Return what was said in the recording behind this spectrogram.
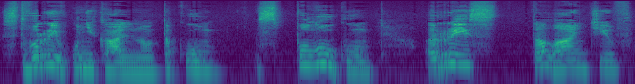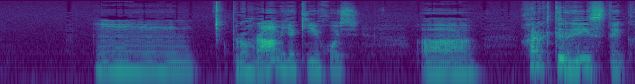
створив унікальну таку сполуку рис, талантів, програм якихось, характеристик,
